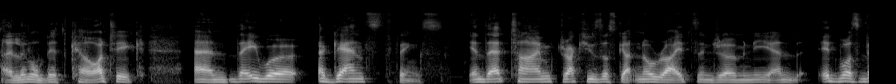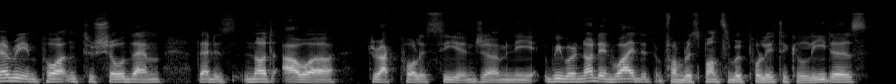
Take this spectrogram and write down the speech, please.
a little bit chaotic, and they were against things. In that time, drug users got no rights in Germany, and it was very important to show them that is not our drug policy in Germany. We were not invited from responsible political leaders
